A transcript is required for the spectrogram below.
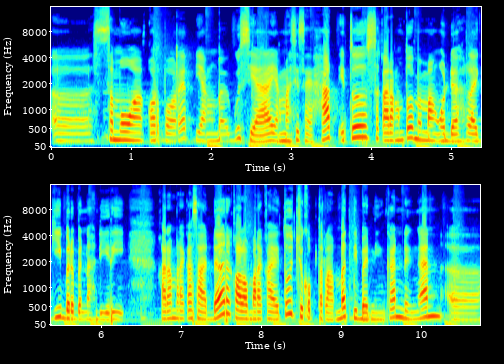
uh, semua corporate yang bagus ya, yang masih sehat itu sekarang tuh memang udah lagi berbenah diri karena mereka sadar kalau mereka itu cukup terlambat dibandingkan dengan uh,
